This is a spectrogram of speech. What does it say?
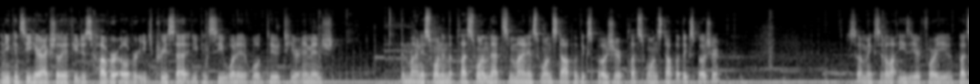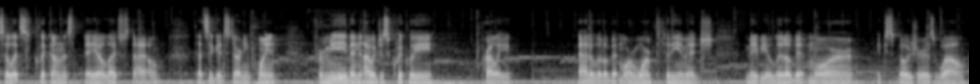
And you can see here actually if you just hover over each preset, you can see what it will do to your image the minus one and the plus one, that's minus one stop of exposure plus one stop of exposure. So it makes it a lot easier for you. But so let's click on this AO lifestyle. That's a good starting point. For me, then I would just quickly probably add a little bit more warmth to the image, maybe a little bit more exposure as well.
